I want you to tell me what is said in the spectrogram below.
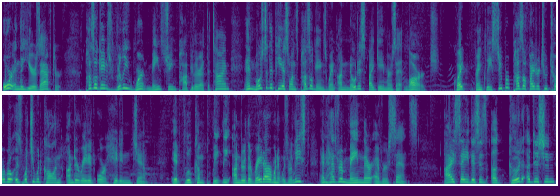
or in the years after. Puzzle games really weren't mainstream popular at the time, and most of the PS1's puzzle games went unnoticed by gamers at large. Quite frankly, Super Puzzle Fighter 2 Turbo is what you would call an underrated or hidden gem. It flew completely under the radar when it was released and has remained there ever since. I say this is a good addition,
